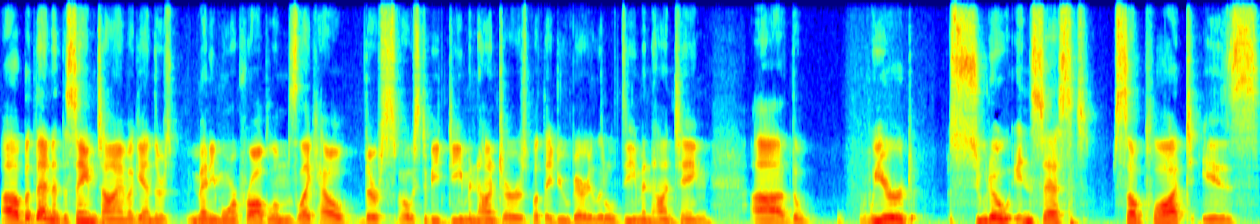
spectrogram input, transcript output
Uh, but then at the same time, again, there's many more problems, like how they're supposed to be demon hunters, but they do very little demon hunting. Uh, the weird pseudo incest subplot is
